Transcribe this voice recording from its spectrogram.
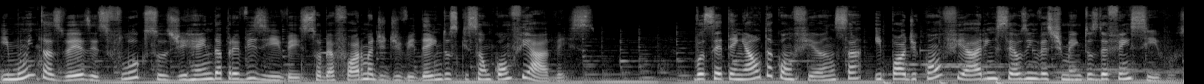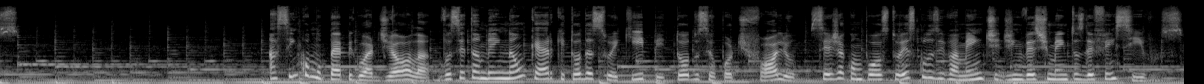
e muitas vezes fluxos de renda previsíveis sob a forma de dividendos que são confiáveis. Você tem alta confiança e pode confiar em seus investimentos defensivos. Assim como Pep Guardiola, você também não quer que toda a sua equipe, todo o seu portfólio, seja composto exclusivamente de investimentos defensivos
